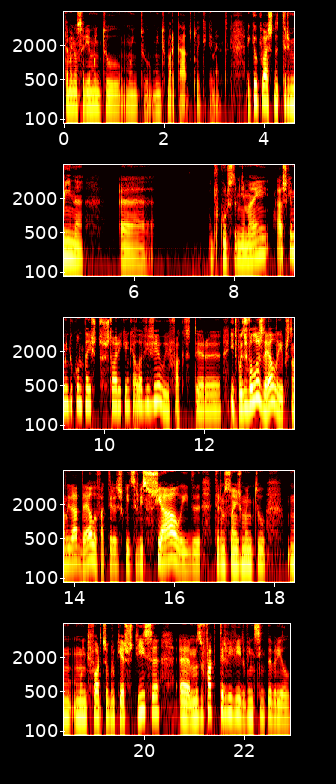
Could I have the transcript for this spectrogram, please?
também não seria muito, muito, muito marcado politicamente. Aquilo que eu acho que determina uh, o percurso da minha mãe, acho que é muito o contexto histórico em que ela viveu e o facto de ter. E depois os valores dela e a personalidade dela, o facto de ter escolhido serviço social e de ter noções muito, muito fortes sobre o que é justiça. Mas o facto de ter vivido o 25 de Abril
